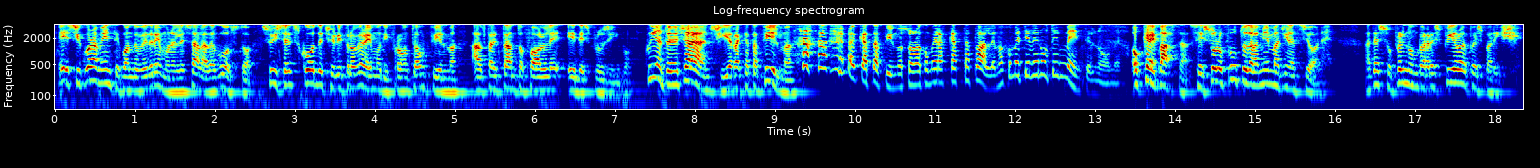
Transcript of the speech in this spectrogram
E sicuramente quando vedremo nelle sale ad agosto Suicide Squad ci ritroveremo di fronte a un film altrettanto folle ed esplosivo. Qui Antonio Cianci, il Raccatafilm. Raccatafilm suona come raccattapalle, ma come ti è venuto in mente il nome? Ok, basta, sei solo frutto della mia immaginazione. Adesso prendo un bel respiro e poi sparisci.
